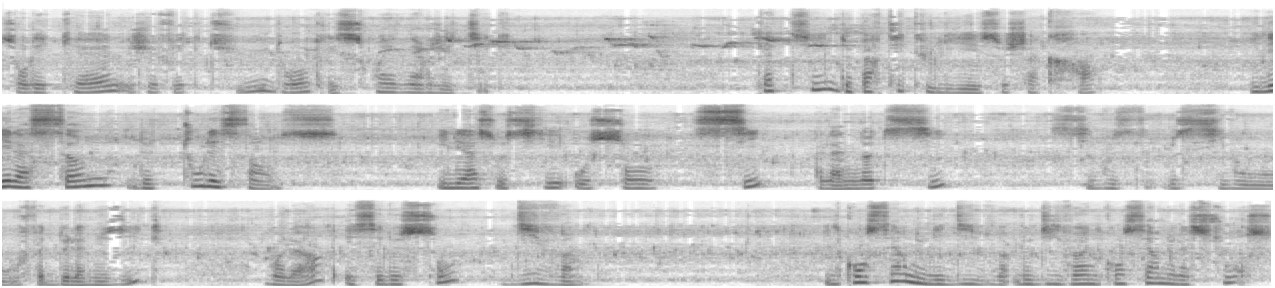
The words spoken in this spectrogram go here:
sur lesquels j'effectue donc les soins énergétiques. Qu'a-t-il de particulier ce chakra? Il est la somme de tous les sens. Il est associé au son si, à la note si, si vous, faites de la musique. Voilà, et c'est le son divin. Il concerne le divin, il concerne la source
